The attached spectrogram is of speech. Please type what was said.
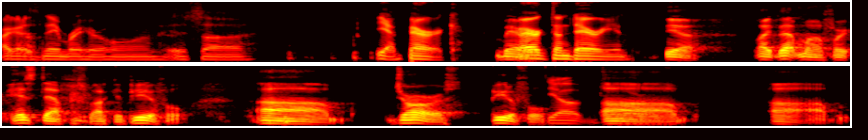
I got his name right here. Hold on. It's uh, yeah, Barrack. Barrack. Barrack Dondarrion. Yeah, like that motherfucker. His death was fucking beautiful. Um, Jorah's beautiful. Yup. Um, um,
